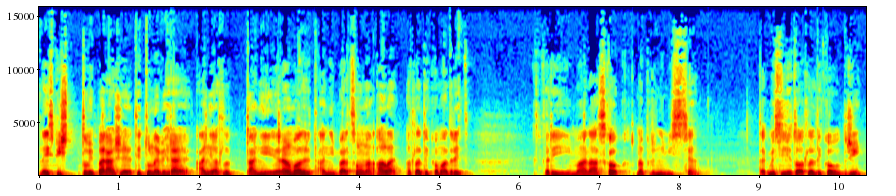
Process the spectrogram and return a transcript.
nejspíš to vypadá, že titul nevyhraje ani, Atlet, ani Real Madrid, ani Barcelona, ale Atletico Madrid, který má náskok na prvním místě. Tak myslíš, že to Atletico udrží?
